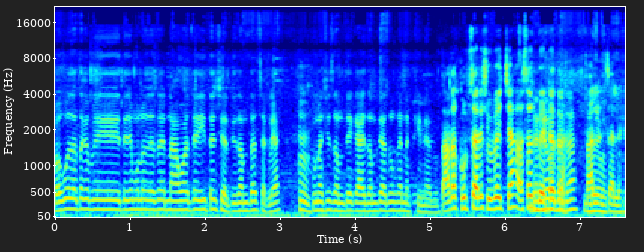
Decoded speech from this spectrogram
बघू आता त्याच्यामुळे आता नावाच्या इथं शर्ती जमतात सगळ्या. कुणाशी जमते काय जमते अजून काय नक्की नाही अजून. दादा खूप सारे शुभेच्छा. असंच भेटत चालेल चालेल.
